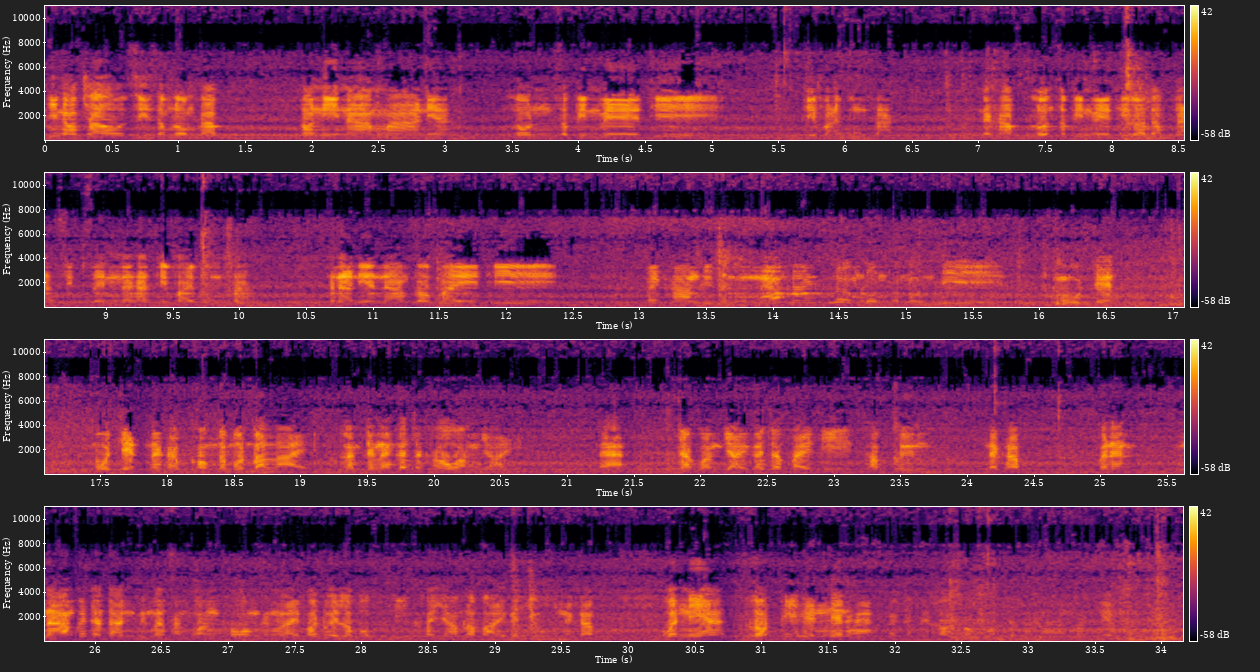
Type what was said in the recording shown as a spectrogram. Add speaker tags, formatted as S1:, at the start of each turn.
S1: พี่น้องชาวสีสำโรงครับ ตอนนี้น้ำมาเนี่ยล้นสปินเวย์ที่ที่ฝ่ายปุงศักนะครับล้นสปินเวย์ที่ระดับ 80 เซนนะฮะที่ฝ่ายปุงศักขณะนี้น้ำก็ไปที่ไปข้ามที่ถนนน้ำเริ่มเริ่มล้นถนนที่หมู่เจ็ดหมู่เจ็ดนะครับ ของตำบลบ้านไร่ หลังจากนั้นก็จะเข้าวังใหญ่นะฮะจากวังใหญ่ก็จะไปที่ทับพึ่งนะครับ เพราะฉะนั้น น้ำก็จะดันขึ้นมาทางวังทองทางไหลเพราะด้วยระบบที่พยายามระบายกันอยู่นะครับ วันนี้รถที่เห็นเนี่ยนะฮะก็จะเป็นรถของกรมชลประทานมาเก็บ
